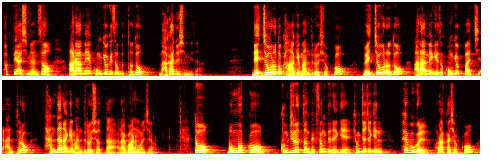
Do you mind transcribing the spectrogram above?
확대하시면서 아람의 공격에서부터도 막아주십니다. 내적으로도 강하게 만들어 주셨고 외적으로도 아람에게서 공격받지 않도록 단단하게 만들어 주셨다라고 하는 거죠. 또 못 먹고 굶주렸던 백성들에게 경제적인 회복을 허락하셨고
